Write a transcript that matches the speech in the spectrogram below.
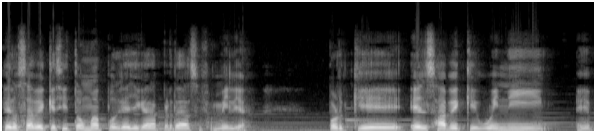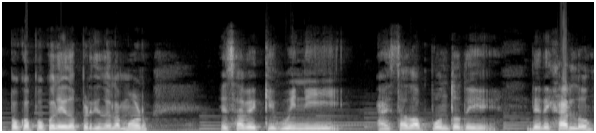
pero sabe que si toma podría llegar a perder a su familia, porque él sabe que Winnie eh, poco a poco le ha ido perdiendo el amor, él sabe que Winnie ha estado a punto de, de dejarlo,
